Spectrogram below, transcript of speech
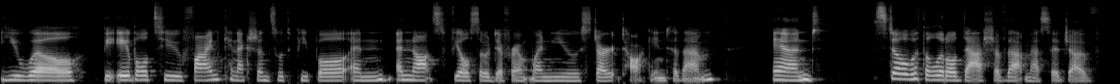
you will be able to find connections with people and and not feel so different when you start talking to them and still with a little dash of that message of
